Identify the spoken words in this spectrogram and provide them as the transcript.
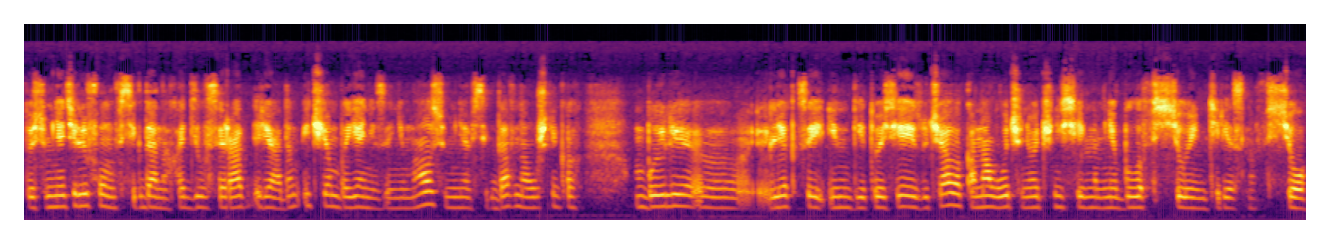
То есть у меня телефон всегда находился рядом, и чем бы я ни занималась, у меня всегда в наушниках были э, лекции Инги. То есть я изучала канал очень-очень сильно. Мне было все интересно, все.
